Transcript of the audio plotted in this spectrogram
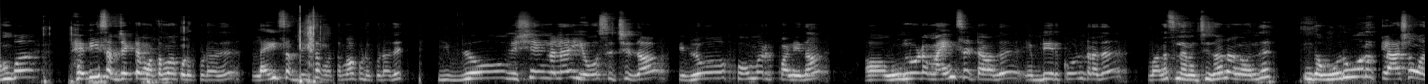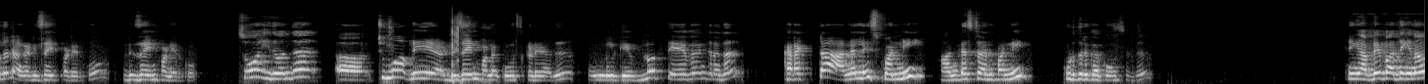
ரொம்ப ஹெவி சப்ஜெக்டை மொத்தமாக கொடுக்கக்கூடாது. லைட் சப்ஜெக்டை மொத்தமாக கொடுக்கக்கூடாது. இவ்வளோ விஷயங்களை யோசிச்சு தான் இவ்வளோ ஹோம்ஒர்க் பண்ணி தான் உங்களோட மைண்ட் செட்டை வந்து எப்படி இருக்கும்ன்றத மனசுல வச்சு தான் நாங்கள் வந்து இந்த ஒரு ஒரு கிளாஷும் வந்து நாங்கள் டிசைட் பண்ணியிருக்கோம் டிசைன் பண்ணியிருக்கோம் ஸோ இது வந்து சும்மா அப்படியே டிசைன் பண்ண கோர்ஸ் கிடையாது. உங்களுக்கு எவ்வளோ தேவைங்கிறத கரெக்டாக அனலைஸ் பண்ணி அண்டர்ஸ்டாண்ட் பண்ணி கொடுத்துருக்க கோர்ஸ் இது. நீங்கள் அப்படியே பார்த்தீங்கன்னா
